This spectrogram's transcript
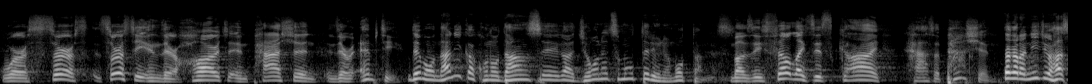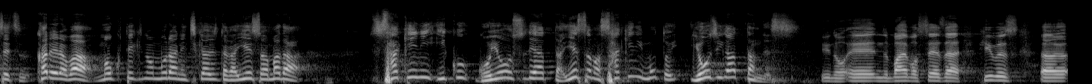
were thirst, thirsty in their heart and passion, and they were empty. でも何かこの男性が情熱持ってるように思ったんです But they felt like this guy has a passion. だから28節彼らは目的の村に近づいたがイエスはまだ先に行くご様子であったイエス様は先にもっと用事があったんです You know, and the Bible says that he was uh,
